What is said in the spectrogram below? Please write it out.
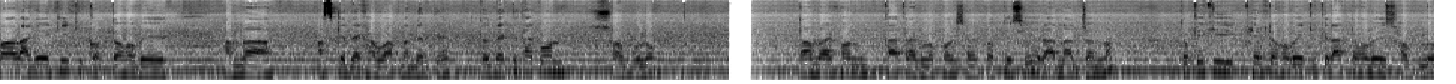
করার আগে কি কি করতে হবে আমরা আজকে দেখাবো আপনাদেরকে। তো দেখতে থাকুন সবগুলো। তো আমরা এখন কাঁকড়াগুলো পরিষ্কার করতেছি রান্নার জন্য। তো কী কী ফেলতে হবে, কী কী রাখতে হবে, সবগুলো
